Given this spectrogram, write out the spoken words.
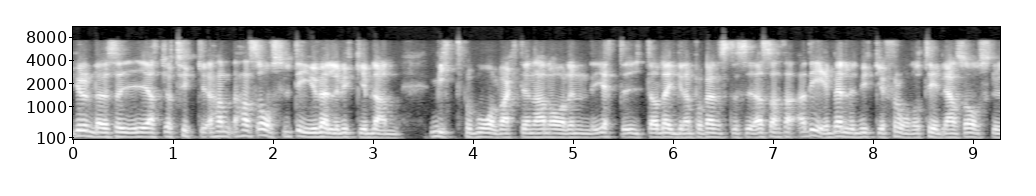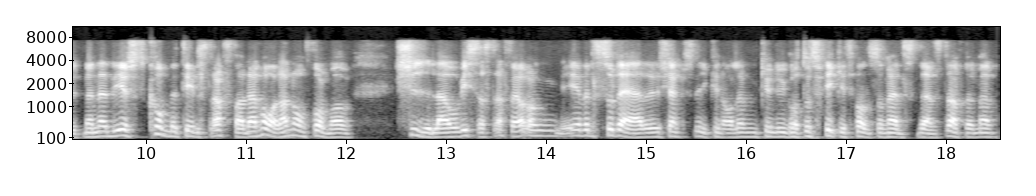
grundade sig i att jag tycker, han, hans avslut är ju väldigt mycket ibland mitt på målvakten. Han har en jätteyta och lägger den på vänstersidan. Så att, det är väldigt mycket från och till i hans avslut. Men när det just kommer till straffar, där har han någon form av kyla och vissa straffar, ja de är väl sådär. Champions League-finalen kunde ju gått åt vilket håll som helst, den straffen. Men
